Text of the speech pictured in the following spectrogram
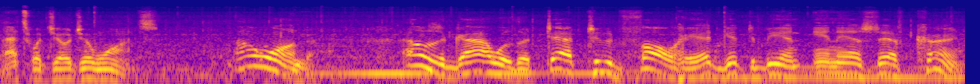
That's what Jojo wants. I wonder, how does a guy with a tattooed forehead get to be an NSF colonel?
